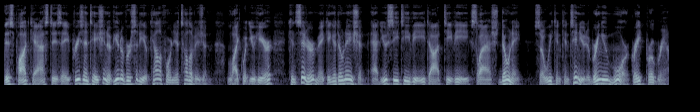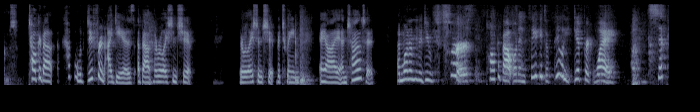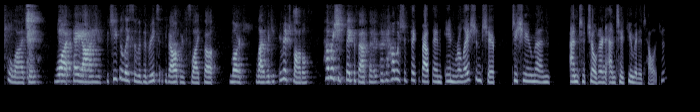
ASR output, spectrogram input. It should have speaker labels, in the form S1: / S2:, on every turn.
S1: This podcast is a presentation of University of California Television. Like what you hear? Consider making a donation at uctv.tv slash donate so we can continue to bring you more great programs.
S2: Talk about a couple of different ideas about the relationship, the relationship between AI and childhood. And what I'm going to do first is talk about what I think is a really different way of conceptualizing what AI, particularly some with the recent developments like the large language image models, how we should think about them and how we should think about them in relationship to humans and to children and to human intelligence.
